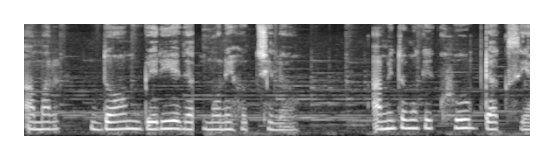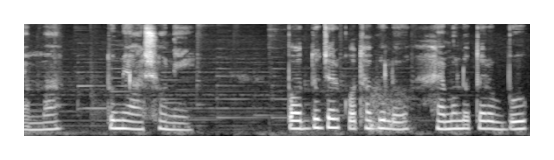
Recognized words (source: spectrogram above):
আমার দম বেরিয়ে যা মনে হচ্ছিল। আমি তোমাকে খুব ডাকছি, আম্মা, তুমি আসনি। পদ্মজার কথাগুলো হেমলতার বুক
